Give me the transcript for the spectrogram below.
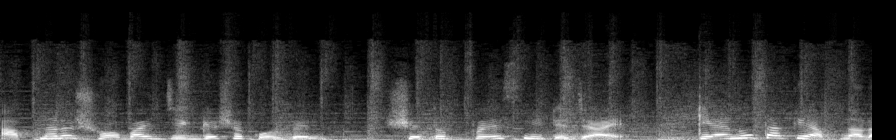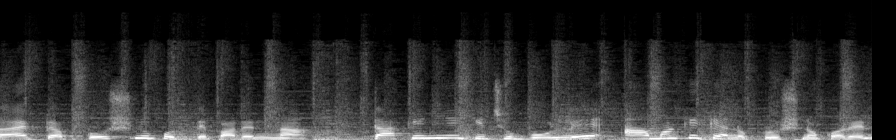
আপনারা সবাই জিজ্ঞাসা করবেন, সে তো প্রেস মিটে যায়। কেন তাকে আপনারা একটা প্রশ্ন করতে পারেন না? তাকে নিয়ে কিছু বললে আমাকে কেন প্রশ্ন করেন?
